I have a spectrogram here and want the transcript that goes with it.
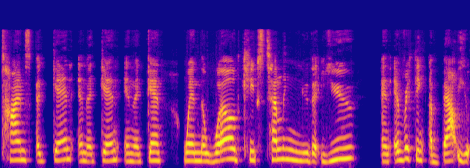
times again and again and again when the world keeps telling you that you and everything about you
